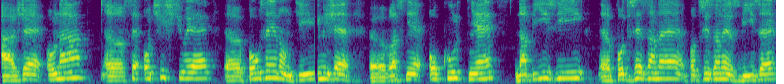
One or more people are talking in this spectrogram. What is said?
a že ona se očišťuje pouze jenom tím, že vlastně okultně nabízí eh, podřezané, podřezané zvíře,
